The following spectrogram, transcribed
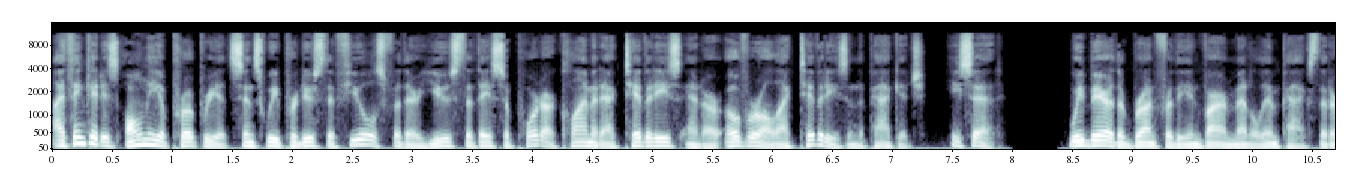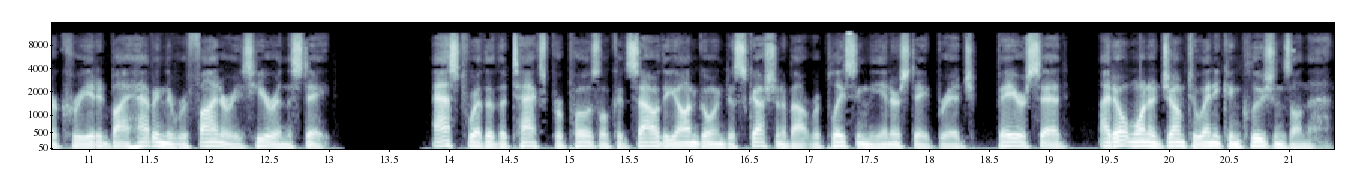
I think it is only appropriate since we produce the fuels for their use that they support our climate activities and our overall activities in the package, he said. We bear the brunt for the environmental impacts that are created by having the refineries here in the state. Asked whether the tax proposal could sour the ongoing discussion about replacing the interstate bridge, Beyer said, I don't want to jump to any conclusions on that.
